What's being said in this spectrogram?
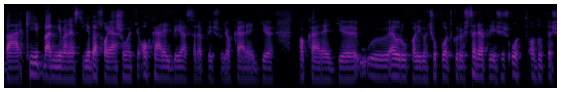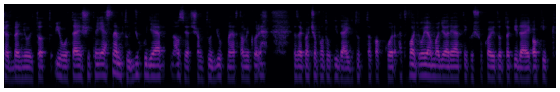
bárki, bár nyilván ezt ugye befolyásolhatja akár egy BL szereplés, vagy akár egy, akár egy Európa Liga csoportkörös szereplés, és ott adott esetben nyújtott jó teljesítmény. Ezt nem tudjuk, ugye azért sem tudjuk, mert amikor ezek a csapatok idáig tudtak, akkor hát vagy olyan magyar játékosokkal jutottak idáig, akik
